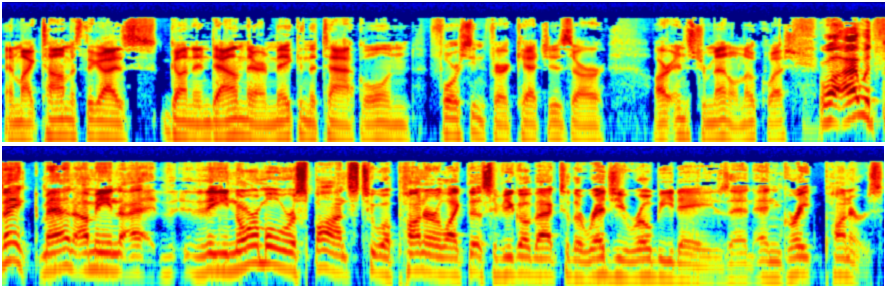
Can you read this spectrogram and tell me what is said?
and Mike Thomas, the guys gunning down there and making the tackle and forcing fair catches are are instrumental, no question. Well, I would think, man. I mean, the normal response to a punter like this, if you go back to the Reggie Roby days and, and great punters,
